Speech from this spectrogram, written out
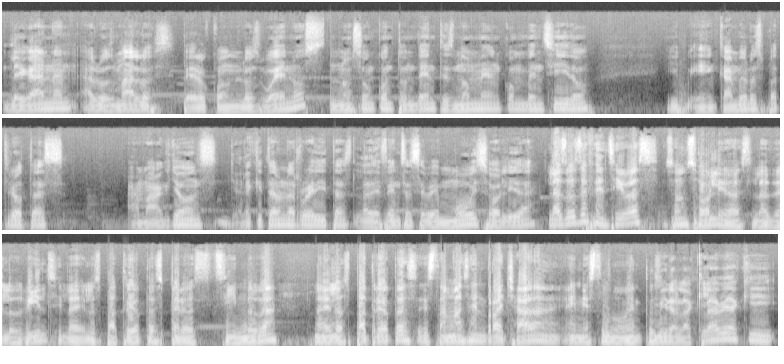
le ganan a los malos. Pero con los buenos no son contundentes, no me han convencido. Y en cambio los Patriotas a Mac Jones ya le quitaron las rueditas. La defensa se ve muy sólida. Las dos defensivas son sólidas, las de los Bills y la de los Patriotas, pero sin duda la de los Patriotas está más enrachada en estos momentos. Mira, la clave aquí,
